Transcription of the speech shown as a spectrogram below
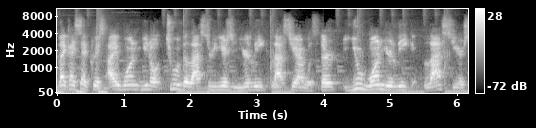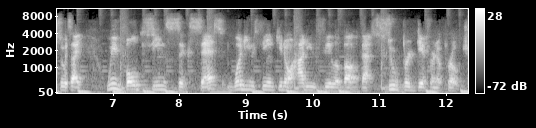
Like I said, Chris, I won, you know, two of the last three years in your league. Last year I was third. You won your league last year. So it's like we've both seen success. What do you think? You know, how do you feel about that super different approach?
